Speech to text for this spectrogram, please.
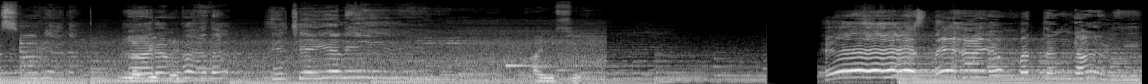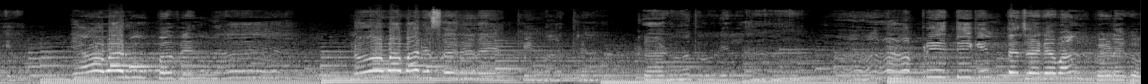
ಸೂರ್ಯನ ಆರಂಭದ ತಂಗಾಳಿಗೆ ಯಾವ ರೂಪವಿಲ್ಲ ನೋವ ಮನಸರಕ್ಕೆ ಮಾತ್ರ ಕಾಣೋದು ಇಲ್ಲ ಆ, ಪ್ರೀತಿಗಿಂತ ಜಗವ ಬೆಳಗೋ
